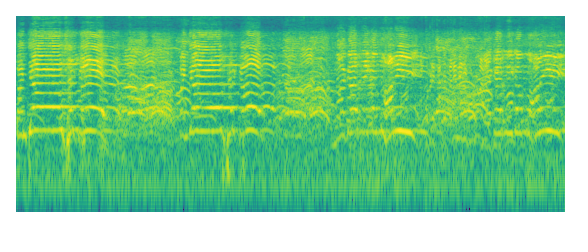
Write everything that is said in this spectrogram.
ਪੰਜਾਬ ਸਰਕਾਰ ਪੰਜਾਬ ਸਰਕਾਰ ਨਗਰ ਨਿਗਮ ਮੋਹਾਲੀ ਨਗਰ ਨਿਗਮ ਮੋਹਾਲੀ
